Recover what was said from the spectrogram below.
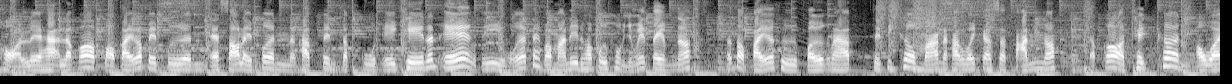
ถอนเลยฮะแล้วก็ต่อไปก็เป็นปืน Assault Rifle นะครับเป็นตระกูล AK นั่นเองนี่ผมจะแต่งประมาณนี้เพราะปืนผมยังไม่เต็มเนาะ แล้วต่อไปก็คือเปิร์กนะครับ Tactical Mark นะครับเอาไว้การสตันเนาะแล้วก็ t a k e n เอาไว้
